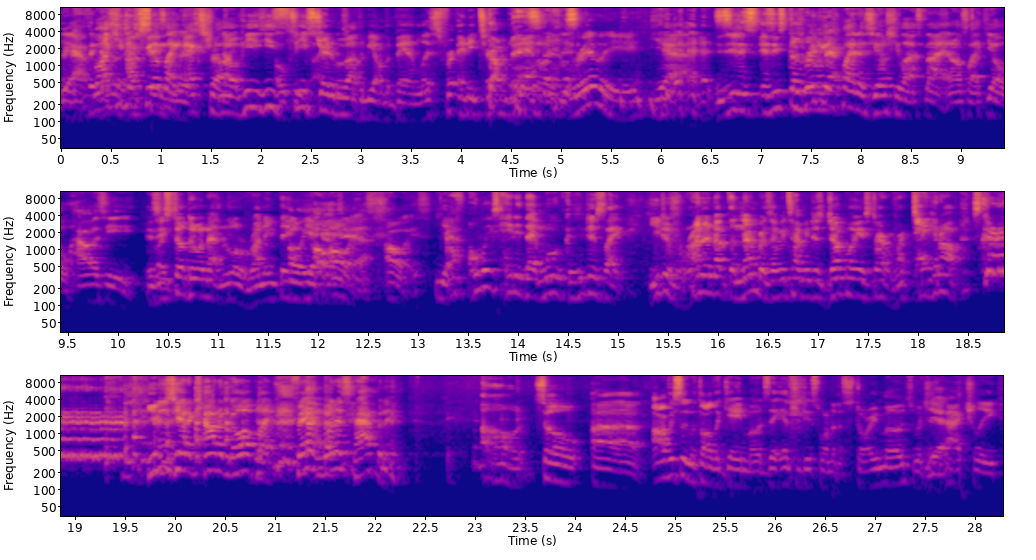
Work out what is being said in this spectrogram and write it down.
Like, I yeah, think but like, he I've just feels like extra. No, like, he, he's OP, he's straight up about to be on the ban list for any tournament. ban list. Really? Yes. Is he, just, is he still Because Ricky was playing as Yoshi last night, and I was like, yo, how is he? Is he still doing that little running thing? Oh, yeah. Oh, Yeah, always. yeah. Always. Yeah. I've always hated that move because you just like you just running up the numbers every time you just jump on you start run, taking off. You just hear the counter go up like, fam, what is happening? Oh, so uh, obviously with all the game modes, they introduced one of the story modes, which is actually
